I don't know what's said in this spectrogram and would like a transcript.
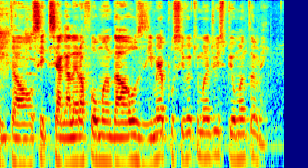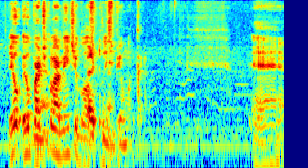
Então, se, se a galera for mandar o Zimmer, é possível que mande o Spielman também. Eu, eu particularmente gosto Claro que do. Spielman, cara. É,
